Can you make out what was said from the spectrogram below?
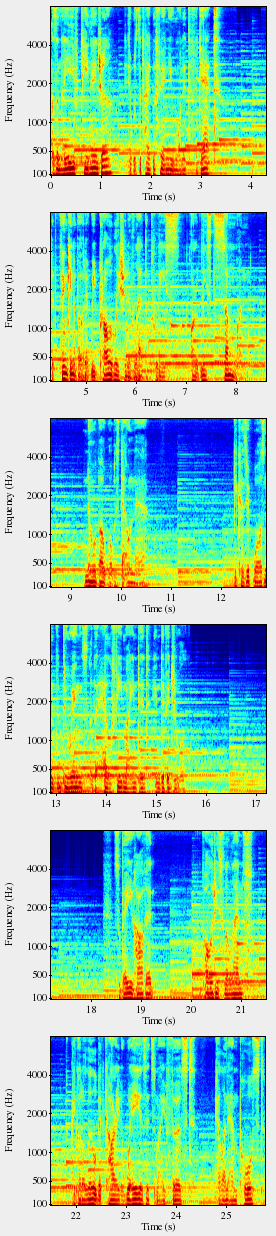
As a naive teenager, it was the type of thing you wanted to forget. But thinking about it, we probably should have let the police, or at least someone, know about what was down there. Because it wasn't the doings of a healthy-minded individual. So there you have it. Apologies for the length. I got a little bit carried away as it's my first LNM post,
